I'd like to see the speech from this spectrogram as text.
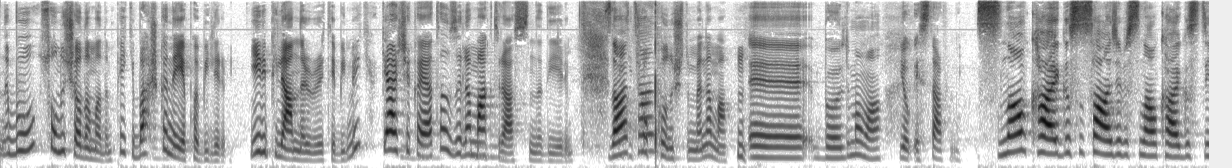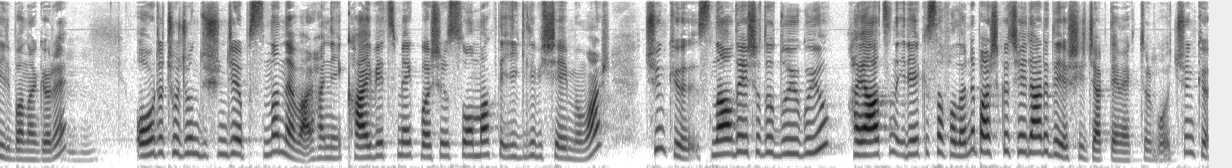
bu sonuç alamadım. Peki başka ne yapabilirim? Yeni planlar üretebilmek, gerçek hayata hazırlamaktır aslında diyelim. Zaten Çok konuştum ben ama. e, böldüm ama Yok estağfurullah. sınav kaygısı sadece bir sınav kaygısı değil bana göre. Orada çocuğun düşünce yapısında ne var? Hani kaybetmek, başarısız olmakla ilgili bir şey mi var? Çünkü sınavda yaşadığı duyguyu hayatın ileriki safhalarını başka şeylerde de yaşayacak demektir bu. Çünkü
